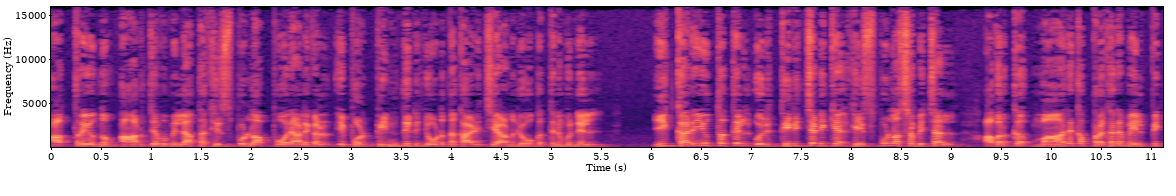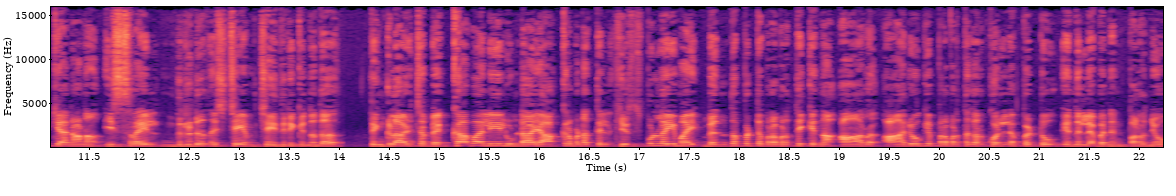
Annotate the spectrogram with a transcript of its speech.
അത്രയൊന്നും ആർജവമില്ലാത്ത ഹിസ്ബുള്ള പോരാളികൾ ഇപ്പോൾ പിന്തിരിഞ്ഞോടുന്ന കാഴ്ചയാണ് ലോകത്തിന് മുന്നിൽ. ഈ കരയുദ്ധത്തിൽ ഒരു തിരിച്ചടിക്ക് ഹിസ്ബുള്ള ശ്രമിച്ചാൽ അവർക്ക് മാരക പ്രഹരമേൽപ്പിക്കാനാണ് ഇസ്രയേൽ ദൃഢനിശ്ചയം ചെയ്തിരിക്കുന്നത്. തിങ്കളാഴ്ച ബെക്കാവാലിയിൽ ഉണ്ടായ ആക്രമണത്തിൽ ഹിസ്ബുള്ളയുമായി ബന്ധപ്പെട്ട് പ്രവർത്തിക്കുന്ന ആറ് ആരോഗ്യ പ്രവർത്തകർ കൊല്ലപ്പെട്ടു എന്ന് ലെബനൻ പറഞ്ഞു.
